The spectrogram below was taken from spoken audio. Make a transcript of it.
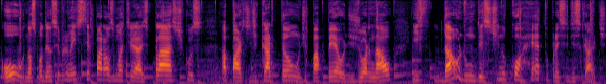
ou nós podemos simplesmente separar os materiais plásticos, a parte de cartão, de papel, de jornal e dar um destino correto para esse descarte.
